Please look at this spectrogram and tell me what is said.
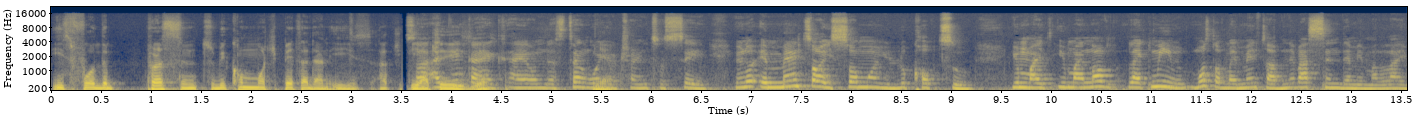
is for the person to become much better than he is actually. So actually I think is, yes. I, I understand what Yeah. you're trying to say. You know, a mentor is someone you look up to. You might you might not like me. Most of my mentors, I've never seen them in my life.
